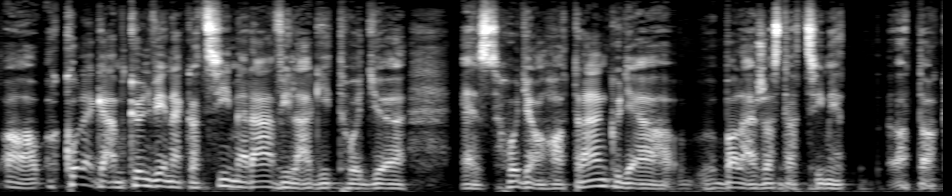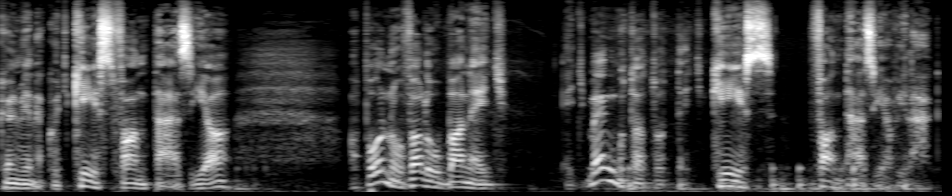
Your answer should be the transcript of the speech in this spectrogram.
a kollégám könyvének a címe rávilágít, hogy ez hogyan hat ránk, ugye a Balázs azt a címét adta a könyvének, hogy kész fantázia, a pornó valóban egy, egy megmutatott, egy kész fantáziavilág.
